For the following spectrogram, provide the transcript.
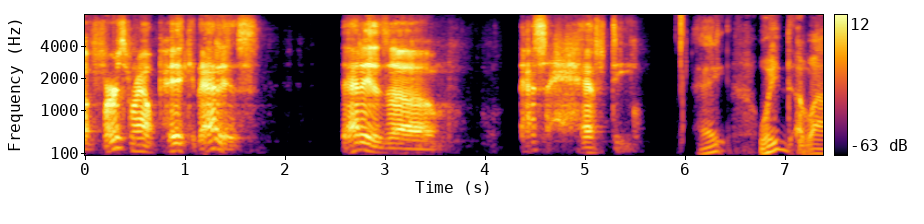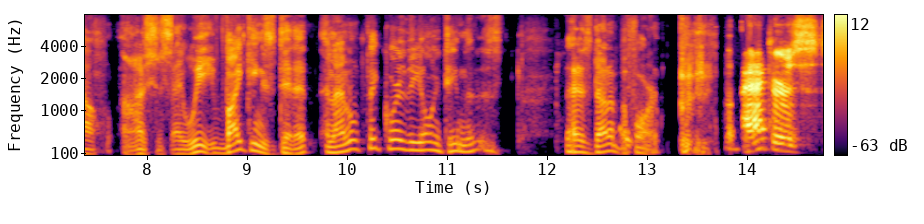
a first round pick that is that is um that's hefty. Hey, we well, I should say we Vikings did it, and I don't think we're the only team that is that has done it before. the Packers,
